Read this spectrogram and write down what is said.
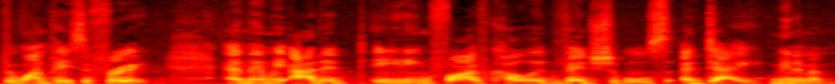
the one piece of fruit and then we added eating five coloured vegetables a day minimum.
